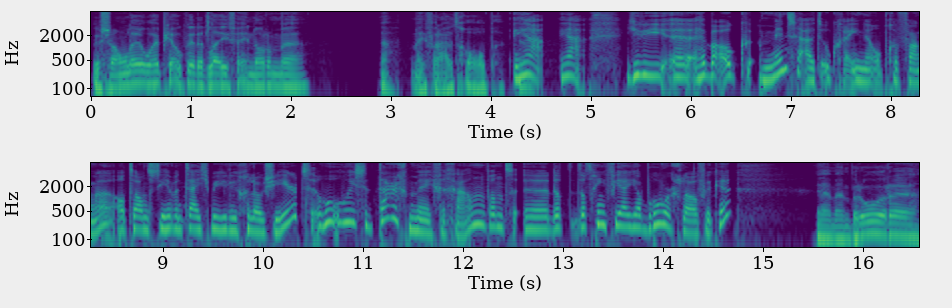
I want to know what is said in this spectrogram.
Dus zo'n leeuw heb je ook weer het leven enorm eh, ja, mee vooruit geholpen. Ja, ja. Jullie eh, hebben ook mensen uit Oekraïne opgevangen. Althans, die hebben een tijdje bij jullie gelogeerd. Hoe, hoe is het daar mee gegaan? Want eh, dat, dat ging via jouw broer, geloof ik, hè? Ja, mijn broer eh,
